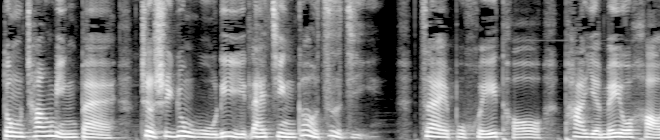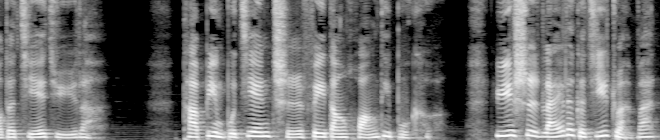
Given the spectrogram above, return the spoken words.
董昌明白，这是用武力来警告自己。再不回头，怕也没有好的结局了。他并不坚持非当皇帝不可，于是来了个急转弯，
